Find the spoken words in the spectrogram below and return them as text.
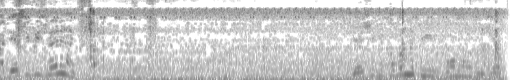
ના જેસીબી છે ને? જેસીબી ખબર નથી કોણ છે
